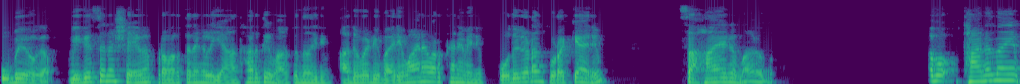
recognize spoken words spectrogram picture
ഉപയോഗം വികസനക്ഷേമ പ്രവർത്തനങ്ങൾ യാഥാർത്ഥ്യമാക്കുന്നതിനും അതുവഴി വരുമാന വർധനവിനും പൊതുകടം കുറയ്ക്കാനും സഹായകമാകുന്നു. അപ്പോൾ ധനനയം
